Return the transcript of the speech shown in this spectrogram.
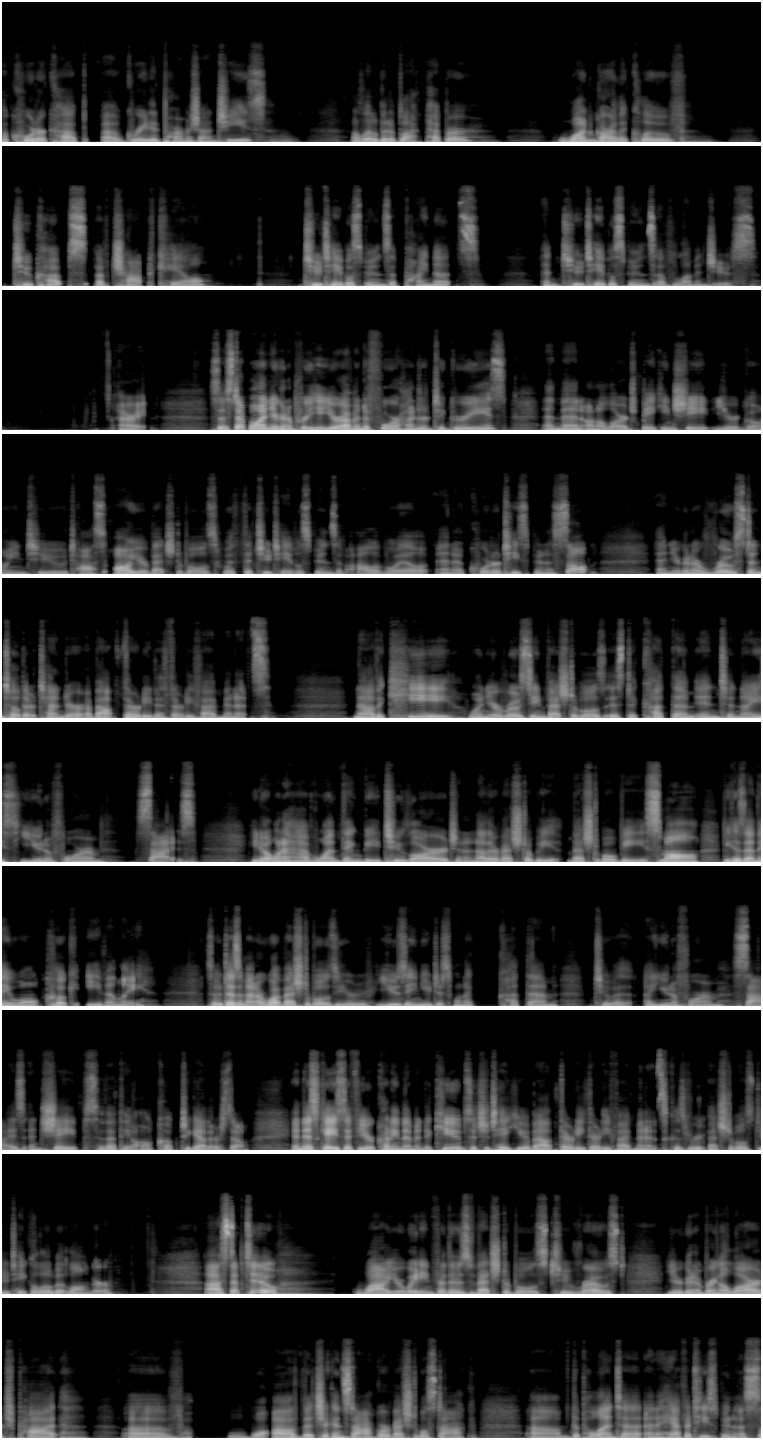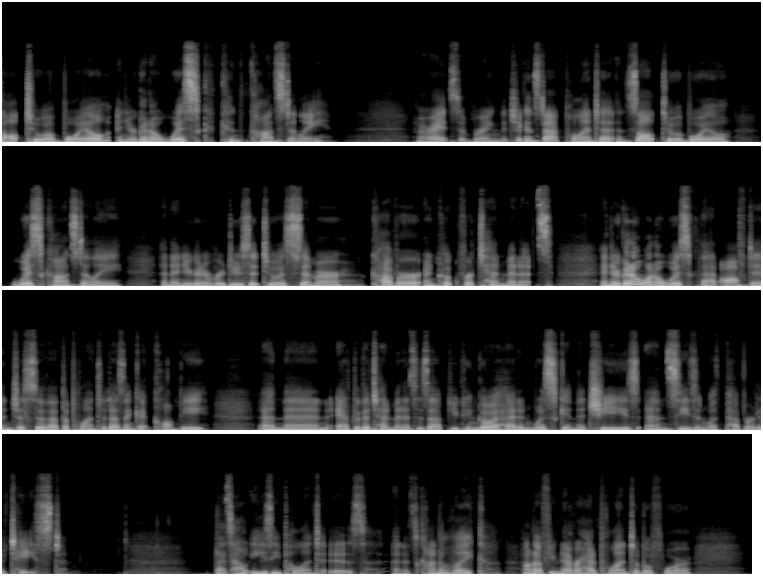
a quarter cup of grated Parmesan cheese, a little bit of black pepper, one garlic clove, two cups of chopped kale, two tablespoons of pine nuts, and two tablespoons of lemon juice. All right. So, step one, you're going to preheat your oven to 400 degrees. And then on a large baking sheet, you're going to toss all your vegetables with the two tablespoons of olive oil and a quarter teaspoon of salt. And you're going to roast until they're tender about 30 to 35 minutes. Now, the key when you're roasting vegetables is to cut them into nice uniform size. You don't want to have one thing be too large and another vegetable be, vegetable be small because then they won't cook evenly. So it doesn't matter what vegetables you're using, you just want to cut them to a, a, uniform size and shape so that they all cook together. So, in this case, if you're cutting them into cubes, it should take you about 30 35 minutes because root vegetables do take a little bit longer. Uh, step two while you're waiting for those vegetables to roast, you're going to bring a large pot of uh, the chicken stock or vegetable stock, um, the polenta, and a half a teaspoon of salt to a boil, and you're going to whisk con- constantly. All right, so bring the chicken stock, polenta, and salt to a boil, whisk constantly, and then you're going to reduce it to a simmer, cover, and cook for 10 minutes. And you're going to want to whisk that often just so that the polenta doesn't get clumpy. And then after the 10 minutes is up, you can go ahead and whisk in the cheese and season with pepper to taste. That's how easy polenta is. And it's kind of like, I don't know if you've never had polenta before.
